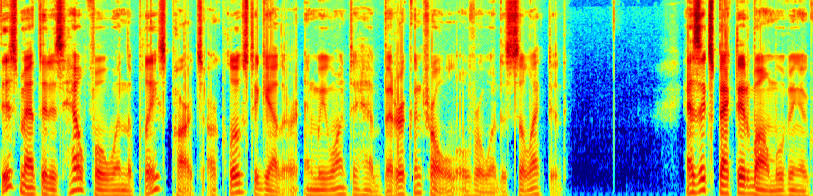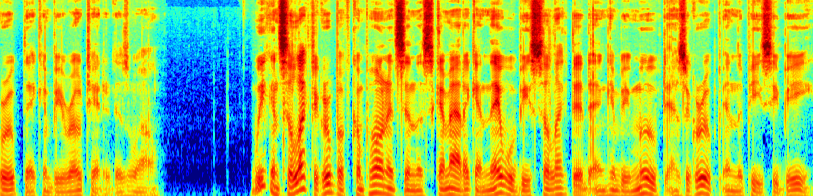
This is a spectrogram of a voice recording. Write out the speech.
This method is helpful when the place parts are close together and we want to have better control over what is selected. As expected, while moving a group, they can be rotated as well. We can select a group of components in the schematic and they will be selected and can be moved as a group in the PCB.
